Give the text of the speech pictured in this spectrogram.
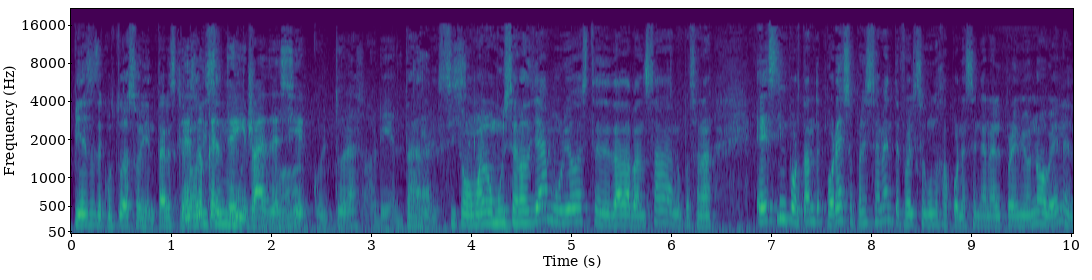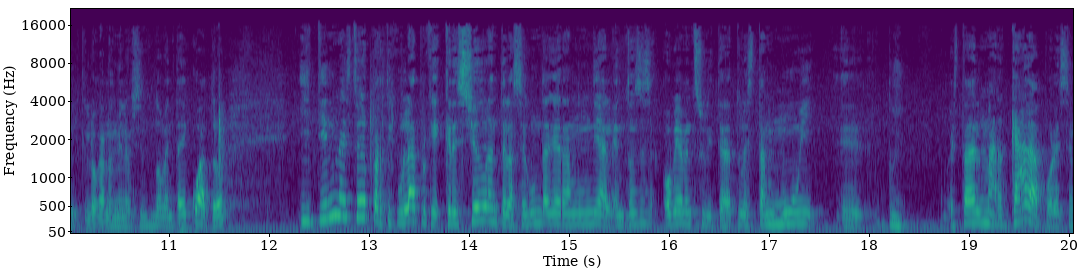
Piensas de culturas orientales que es no lo que dicen te mucho, iba a ¿no? decir, culturas orientales. Sí, como algo muy cerrado. Ya murió este de edad avanzada, no pasa nada. Es importante por eso, precisamente. Fue el segundo japonés en ganar el premio Nobel, el que lo ganó en 1994. Y tiene una historia particular porque creció durante la Segunda Guerra Mundial. Entonces, obviamente, su literatura está muy. eh, pues, está marcada por ese,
